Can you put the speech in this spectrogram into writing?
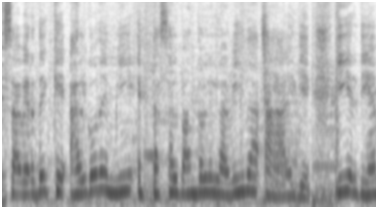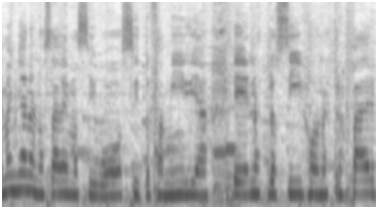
saber de que algo de mí está salvándole la vida a alguien. Y el día de mañana no sabemos si vos, si tu familia, eh, nuestros hijos, nuestros padres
